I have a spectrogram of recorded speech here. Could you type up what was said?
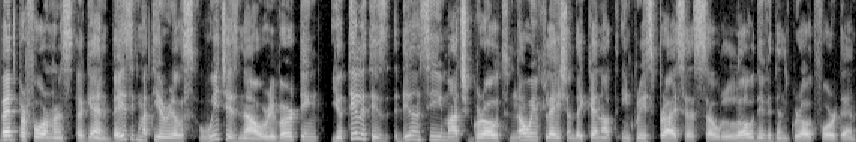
Bad performance, again, basic materials, which is now reverting. Utilities didn't see much growth, no inflation, they cannot increase prices, so low dividend growth for them.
